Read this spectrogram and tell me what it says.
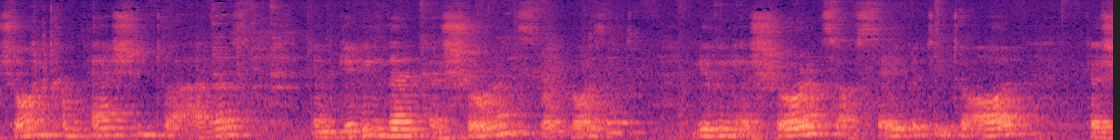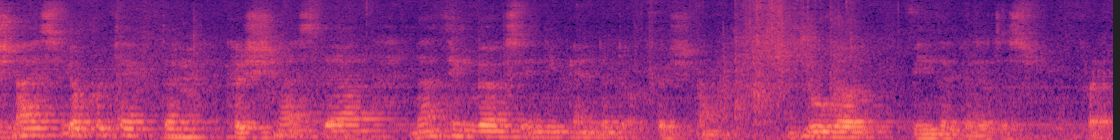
showing compassion to others and giving them assurance. What was it? Giving assurance of safety to all. Krishna is your protector. Krishna is there. Nothing works independent of Krishna. You will be the greatest friend.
